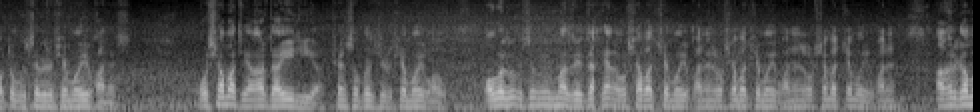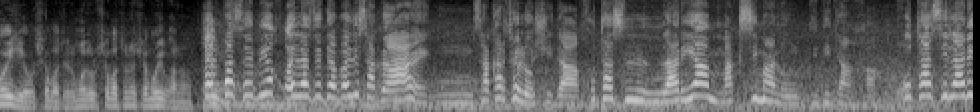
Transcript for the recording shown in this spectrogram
ავტობუსები რომ შემოიყვანეს. ორშაბათი აღარ დაილია ჩვენ სოფელში რომ შემოიყვანო. ყოველ იმაზე ეძახიან ორ შაბათ შემოიყვანენ, ორ შაბათ შემოიყვანენ, ორ შაბათ შემოიყვანენ. აღარ გამოილია ორ შაბათი, რომ ორ შაბათ უნდა შემოიყვანონ. ხელფასებია ყველაზე დაბალი საქართველოსში და 500 ლარია მაქსიმალური დიდი თანხა. 500 ლარი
